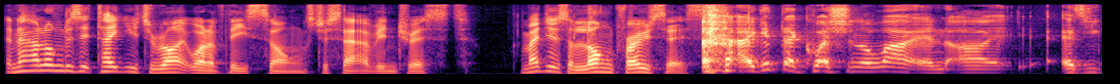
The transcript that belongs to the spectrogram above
And how long does it take you to write one of these songs, just out of interest? Imagine it's a long process. I get that question a lot, and uh, as you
